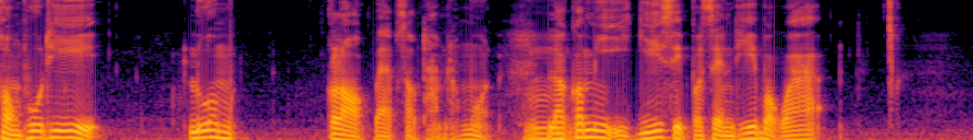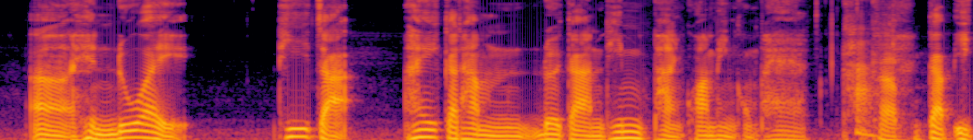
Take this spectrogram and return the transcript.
ของผู้ที่ร่วมกรอกแบบสอบถามทั้งหมด แล้วก็มีอีก 20%ที่บอกว่าเอ่อเห็นด้วยที่จะ ให้กระทำโดยการที่ผ่านความเห็นของแพทย์ค่ะครับกับอีก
